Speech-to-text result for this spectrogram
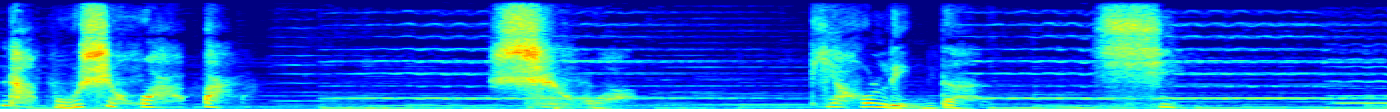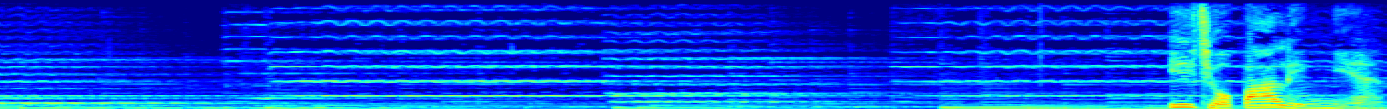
那不是花瓣，是我凋零的心。一九八零年，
